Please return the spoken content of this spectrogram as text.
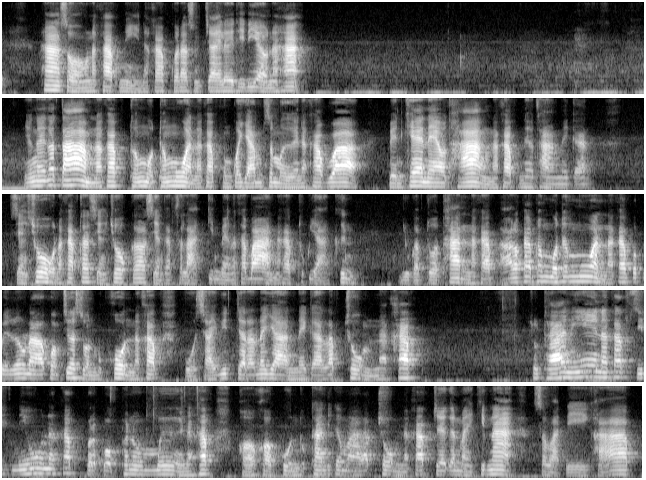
ห้าสองนะครับนี่นะครับก็น่าสนใจเลยทีเดียวนะฮะ ยังไงก็ตามนะครับ ทั้งหมดทั้งมวลนะครับ ผมก็ย้ำเสมอนะครับว่าเป็นแค่แนวทางนะครับ แนวทางในการเสี่ยงโชคนะครับ ถ้าเสี่ยงโชคก็เสี่ยงกับสลากกินแบ่งรัฐบาลนะครับ ทุกอย่างขึ้นอยู่กับตัวท่านนะครับ เอาละครับทั้งหมดทั้งมวลนะครับ ก็เป็นเรื่องราวความเชื่อส่วนบุคคลนะครับโปรดใช้วิจารณญาณในการรับชมนะครับ สุดท้ายนี้นะครับ 10 นิ้วนะครับ ประกบพนมมือนะครับ ขอขอบคุณทุกท่านที่เข้ามารับชมนะครับ เจอกันใหม่คลิปหน้า สวัสดีครับ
